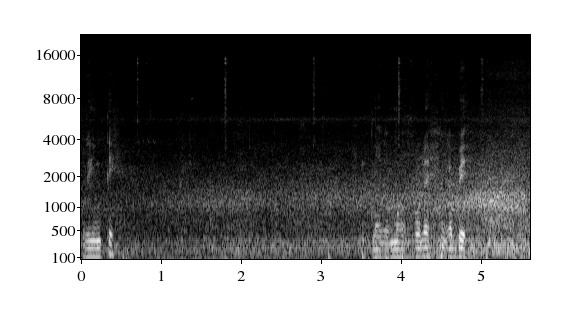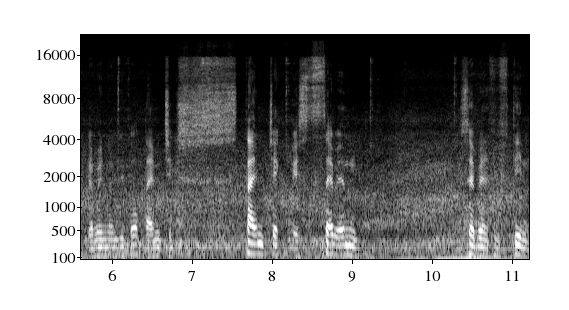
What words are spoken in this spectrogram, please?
kuryente talaga mga kulay gabi. Gabi na dito time check time check is 7 7.15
